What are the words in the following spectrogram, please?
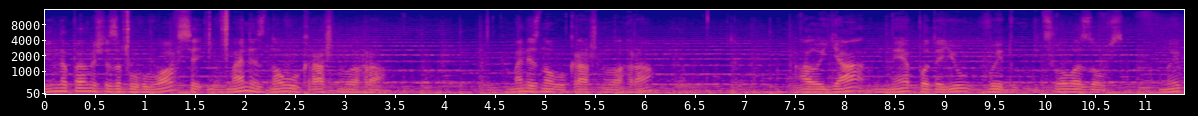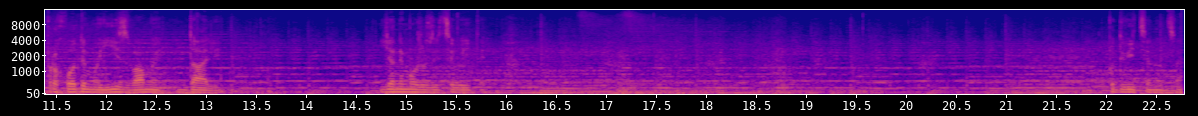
Він напевно що забугувався і в мене знову крашнула гра. В мене знову крашнула гра. Але я не подаю виду від слова зовсім. Ми проходимо її з вами далі. Я не можу звідси вийти. Подивіться на це.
